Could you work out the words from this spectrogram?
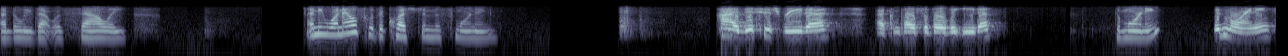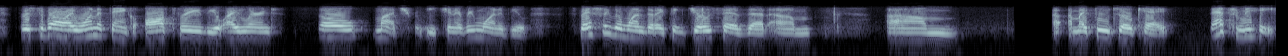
I believe that was Sally. Anyone else with a question this morning? Hi, this is Rita, a compulsive overeater. Good morning. Good morning. First of all, I want to thank all three of you. I learned so much from each and every one of you, especially the one that I think Joe said that um, um, uh, my food's okay. That's me.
